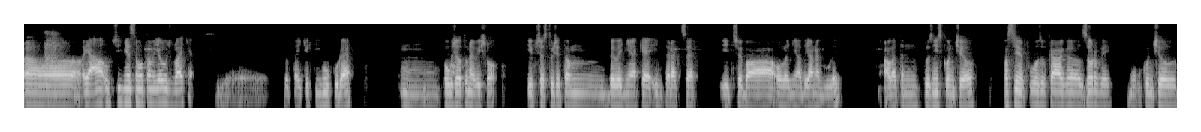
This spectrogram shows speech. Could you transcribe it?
Uh, já upřímně jsem ho tam viděl už v létě. Do tady těch týmů půjde. Mm, bohužel to nevyšlo. I přesto, že tam byly nějaké interakce i třeba ohledně Adriana Guly, ale ten v Plzni skončil. Vlastně v úvozovkách eh, Zorvy mu ukončil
